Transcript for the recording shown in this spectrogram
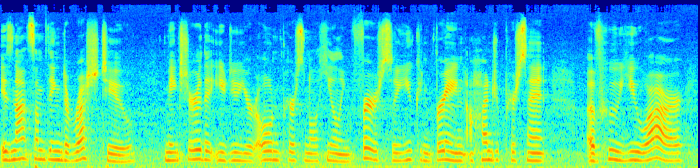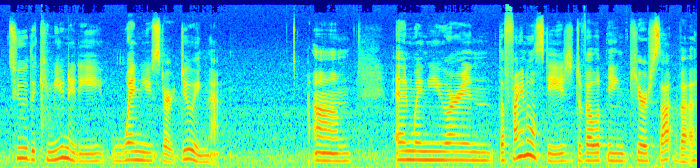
is not something to rush to. Make sure that you do your own personal healing first so you can bring 100% of who you are to the community when you start doing that. Um, and when you are in the final stage, developing pure sattva,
